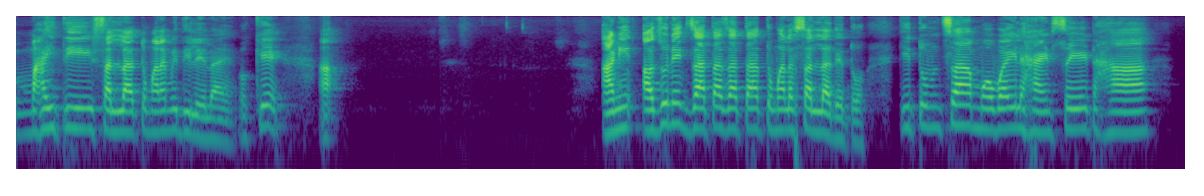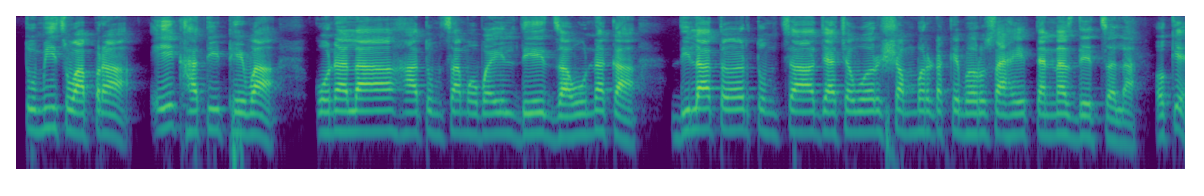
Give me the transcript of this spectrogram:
माहिती सल्ला तुम्हाला मी दिलेला आहे. ओके? आणि अजून एक जाता जाता तुम्हाला सल्ला देतो की तुमचा मोबाईल हँडसेट हा तुम्हीच वापरा. एक हाती ठेवा. कोणाला हा तुमचा मोबाईल देत जाऊ नका. दिला तर तुमचा ज्याच्यावर शंभर टक्के भरोसा आहे त्यांनाच देत चला. ओके?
